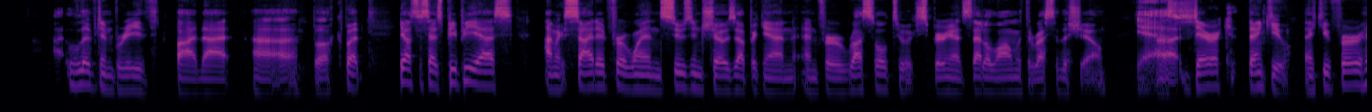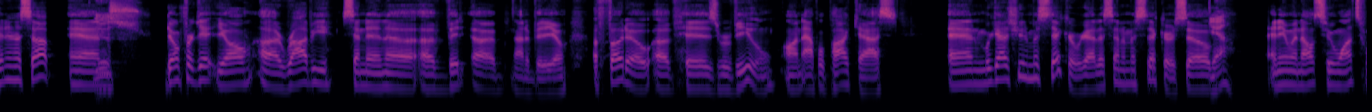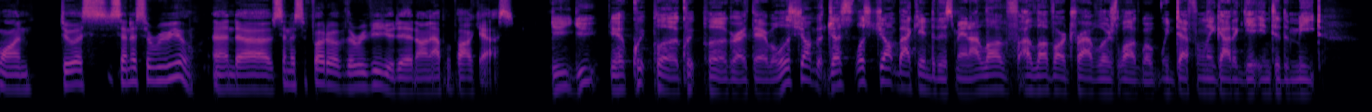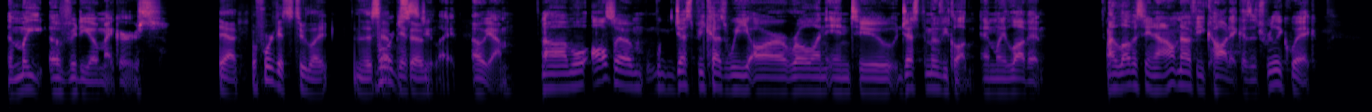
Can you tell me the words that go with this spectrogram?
lived and breathed by that uh, book. But he also says, "PPS." I'm excited for when Susan shows up again, and for Russell to experience that along with the rest of the show. yeah Uh, Derek, thank you, thank you for hitting us up, and yes. don't forget, y'all. Uh, Robbie sent in a, a vid, uh, not a video, a photo of his review on Apple Podcasts, and we got to shoot him a sticker. We got to send him a sticker. So, Yeah. anyone else who wants one, do us send us a review and uh, send us a photo of the review you did on Apple Podcasts. Yeah, yeah, yeah. Quick plug, quick plug right there. But let's jump just let's jump back into this, man. I love I love our traveler's log, but we definitely got to get into the meat, the meat of video makers. Yeah, before it gets too late in this before it episode. gets too late. Oh yeah. Um, well, also just because we are rolling into just the movie club and we love it. I love a scene. I don't know if you caught it because it's really quick,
